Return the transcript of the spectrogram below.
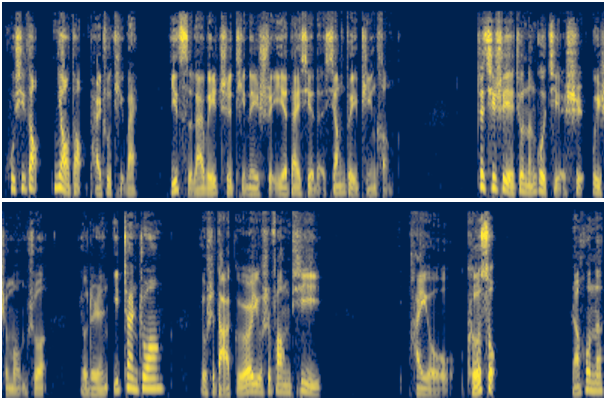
呼吸道、尿道排出体外，以此来维持体内水液代谢的相对平衡。这其实也就能够解释为什么我们说有的人一站桩，又是打嗝，又是放屁，还有咳嗽，然后呢？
